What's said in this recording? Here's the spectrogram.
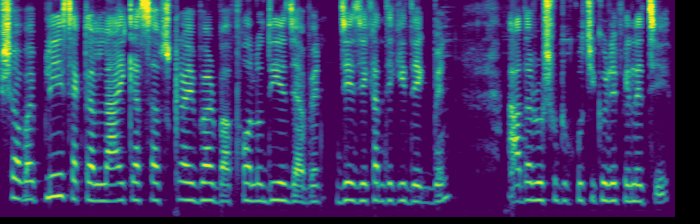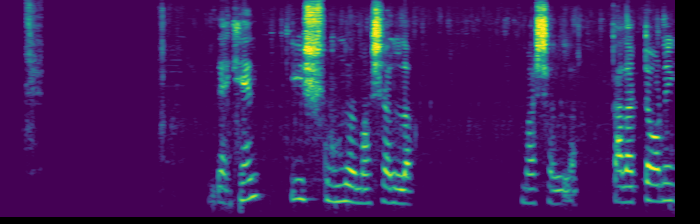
সবাই প্লিজ একটা লাইক আর সাবস্ক্রাইবার বা ফলো দিয়ে যাবেন, যে যেখান থেকে দেখবেন। আদা রসুন কুচি করে ফেলেছি। দেখেন কি সুন্দর মাশাল্লাহ মাশাল্লাহ কালারটা অনেক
